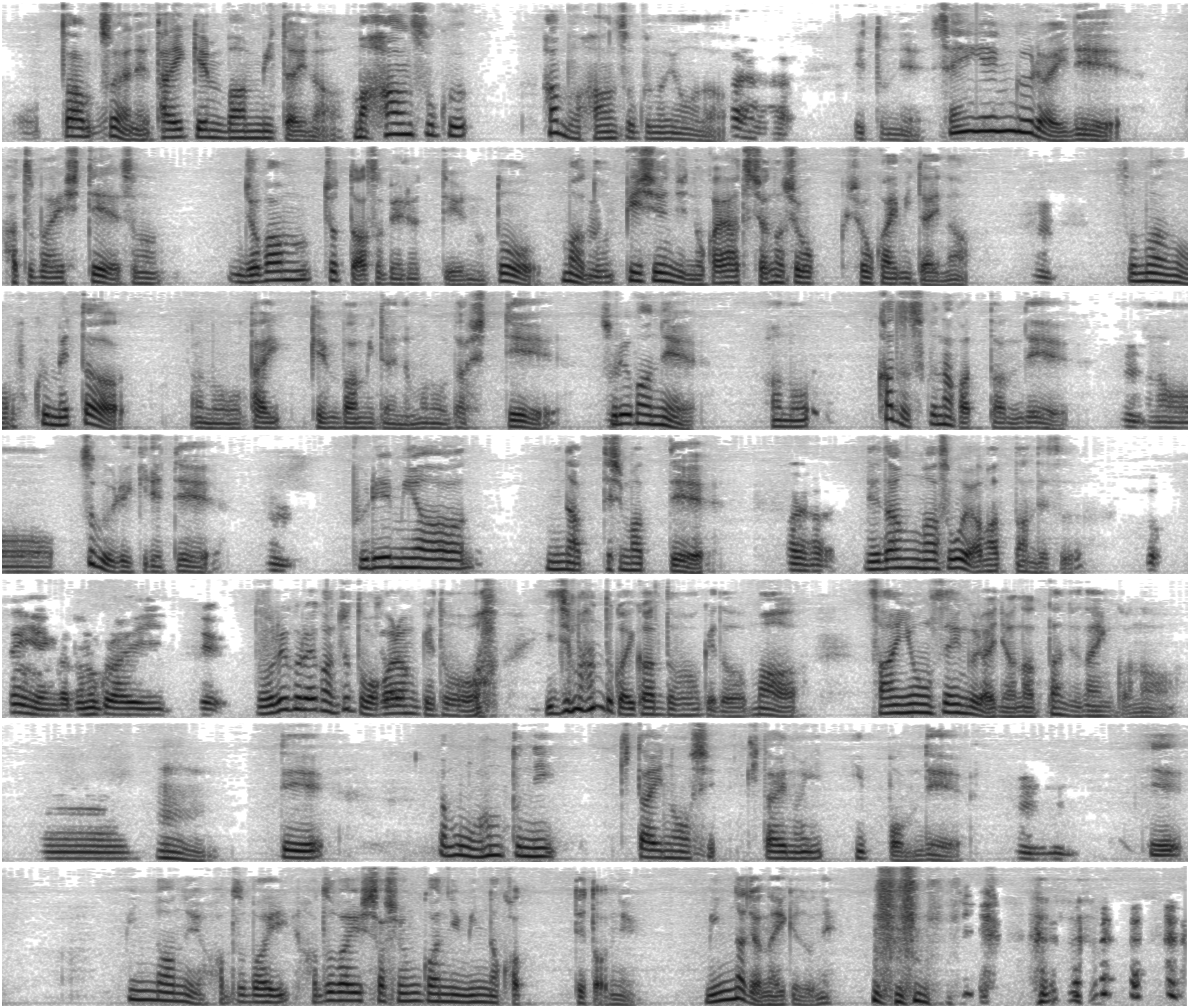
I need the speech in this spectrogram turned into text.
たそうやね、体験版みたいな。まあ、反則、半分反則のような。はいはいはい。えっとね、1000円ぐらいで発売して、その、序盤ちょっと遊べるっていうのと、まあ、うん PC エンジンの開発者の紹紹介みたいな、うんそのあの、含めた、あの、体験版みたいなものを出して、それがね、あの、数少なかったんで、うんあの、すぐ売り切れて、うんプレミアになってしまって、はいはい。値段がすごい上がったんです。1000円がどのくらいで、どれぐらいかなちょっとわからんけど、1万とかいかんと思うけど、まあ、3、4千円ぐらいにはなったんじゃないんかな。うーん。うん。で、もう本当に期待のし、期待のい一本で、うんうん。で、みんなね、発売、発売した瞬間にみんな買ってたね。みんなじゃないけどね。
